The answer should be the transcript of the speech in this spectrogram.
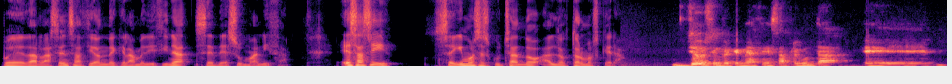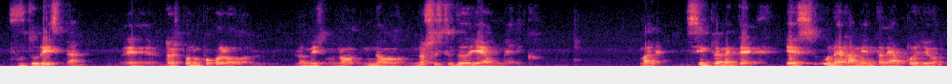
puede dar la sensación de que la medicina se deshumaniza. ¿Es así? Seguimos escuchando al doctor Mosquera. Yo siempre que me hacen esa pregunta eh, futurista, eh, respondo un poco lo, mismo, ¿no? No, no sustituye a un médico. Vale, simplemente es una herramienta de apoyo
